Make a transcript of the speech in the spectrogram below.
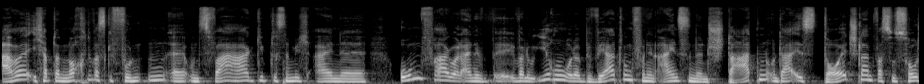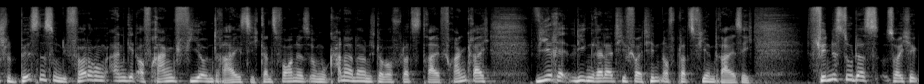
Aber ich habe dann noch was gefunden. Äh, und zwar gibt es nämlich eine Umfrage oder eine Evaluierung oder Bewertung von den einzelnen Staaten. Und da ist Deutschland, was so Social Business und die Förderung angeht, auf Rang 34. Ganz vorne ist irgendwo Kanada und ich glaube auf Platz 3 Frankreich. Wir liegen relativ weit hinten auf Platz 34. Findest du, dass solche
